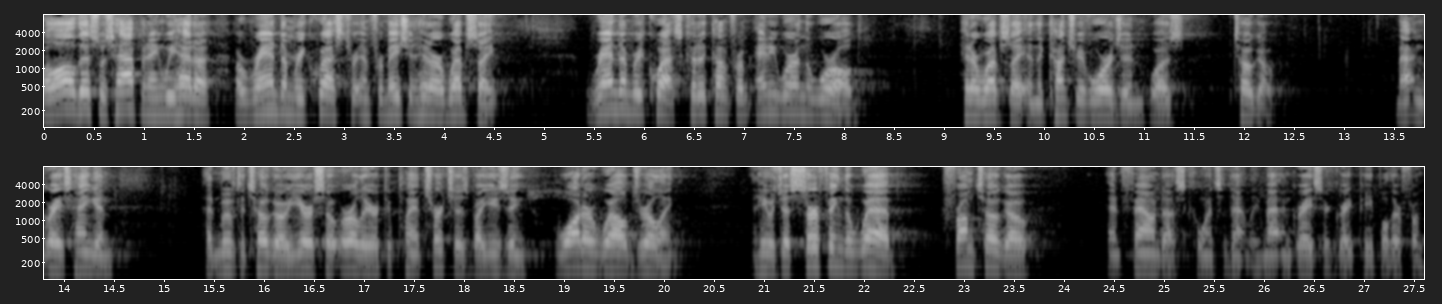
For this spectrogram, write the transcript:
While all this was happening, we had a, a random request for information hit our website. Random request, could have come from anywhere in the world, hit our website, and the country of origin was Togo. Matt and Grace Hengen had moved to Togo a year or so earlier to plant churches by using water well drilling. And he was just surfing the web from Togo and found us coincidentally. Matt and Grace are great people. They're from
